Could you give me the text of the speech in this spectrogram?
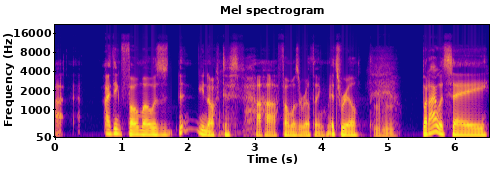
I, I think FOMO is, you know, just haha, FOMO is a real thing. It's real, hmm but I would say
